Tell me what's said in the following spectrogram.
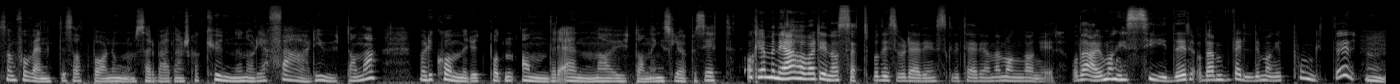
som forventes at barne- og ungdomsarbeideren skal kunne når de er ferdig utdanna. Når de kommer ut på den andre enden av utdanningsløpet sitt. Ok, men jeg har vært inne og sett på disse vurderingskriteriene mange ganger. Og det er jo mange sider, og det er veldig mange punkter. Mm.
